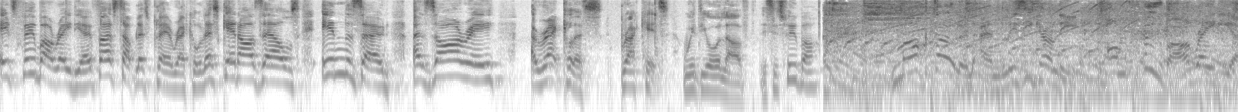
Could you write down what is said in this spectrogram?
It's Fubar Radio. First up, let's play a record. Let's get ourselves in the zone. Azari, Reckless, brackets, with your love. This is Fubar. Mark Dolan and Lizzie Cundy on Fubar Radio.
